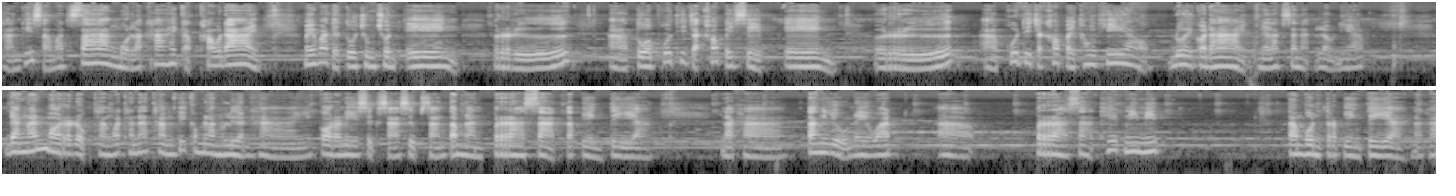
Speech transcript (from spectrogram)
ถานที่สามารถสร้างมูลค่าให้กับเขาได้ ไม่ว่าแต่ตัวชุมชนเอง หรืออาตัวผู้ที่จะเข้าไปเสพเอง หรืออาผู้ที่จะเข้าไปท่องเที่ยวด้วยก็ได้ในลักษณะเหล่านี้ ดังนั้นมรดกทางวัฒนธรรมที่กำลังเลือนหาย กรณีศึกษาสืบสารตำนานปราสาทตะเปียงเตียนะคะ ตั้งอยู่ในวัดอ่าปราสาทเทพนิมิตตำบลตะเปียงเตียนะคะ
